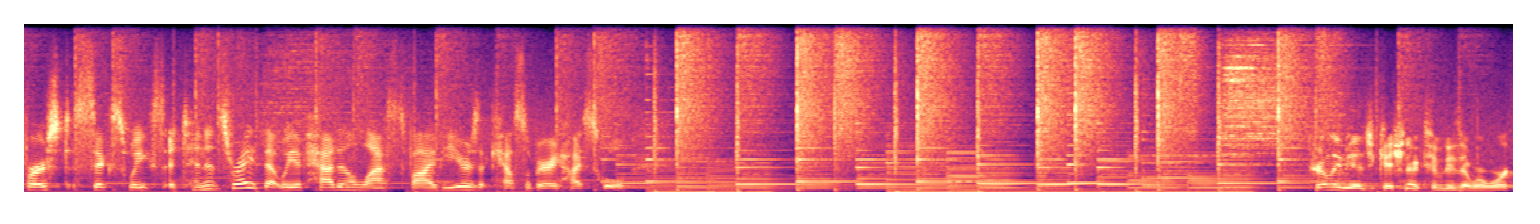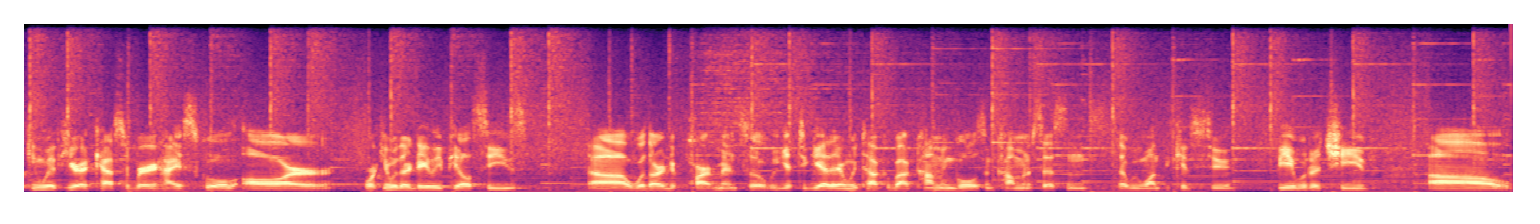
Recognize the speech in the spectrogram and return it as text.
first six weeks attendance rate that we have had in the last five years at Castleberry High School. Currently the education activities that we're working with here at Castleberry High School are working with our daily PLCs, uh, with our department. So we get together and we talk about common goals and common assessments that we want the kids to be able to achieve. Uh,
